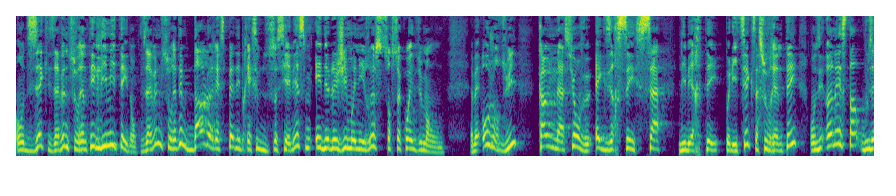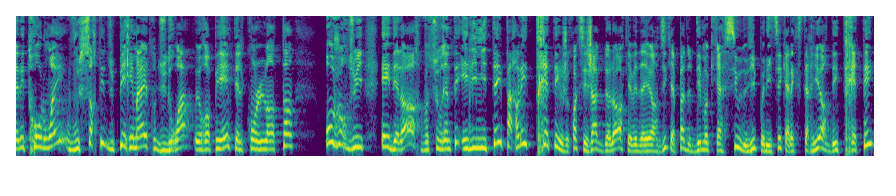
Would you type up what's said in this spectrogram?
on disait qu'ils avaient une souveraineté limitée. Donc, vous avez une souveraineté dans le respect des principes du socialisme et de l'hégémonie russe sur ce coin du monde. Eh aujourd'hui, quand une nation veut exercer sa liberté politique, sa souveraineté, on dit un instant, vous allez trop loin, vous sortez du périmètre du droit européen tel qu'on l'entend aujourd'hui. Et dès lors, votre souveraineté est limitée par les traités. Je crois que c'est Jacques Delors qui avait d'ailleurs dit qu'il n'y a pas de démocratie ou de vie politique à l'extérieur des traités.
